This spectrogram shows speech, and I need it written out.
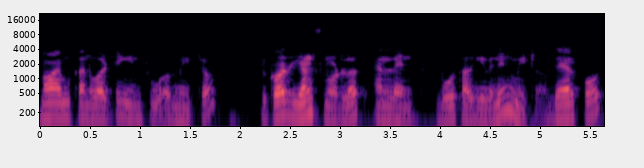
Now i am converting into a meter because young's modulus and length both are given in meter. Therefore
